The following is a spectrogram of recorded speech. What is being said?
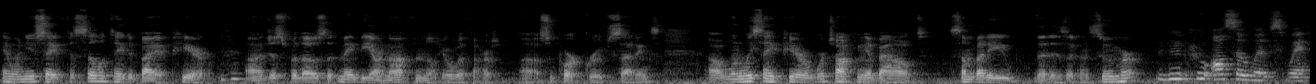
And when you say facilitated by a peer, mm-hmm. uh, just for those that maybe are not familiar with our uh, support group settings, uh, when we say peer, we're talking about somebody that is a consumer mm-hmm. who also lives with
